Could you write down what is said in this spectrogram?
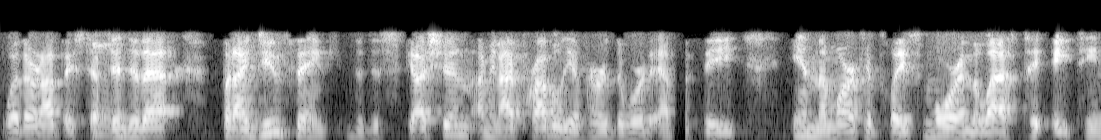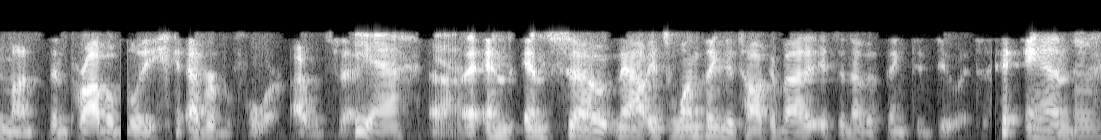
whether or not they stepped mm. into that. But I do think the discussion, I mean, I probably have heard the word empathy in the marketplace more in the last 18 months than probably ever before, I would say. Yeah. yeah. Uh, and, and so now it's one thing to talk about it. It's another thing to do it. and, mm.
